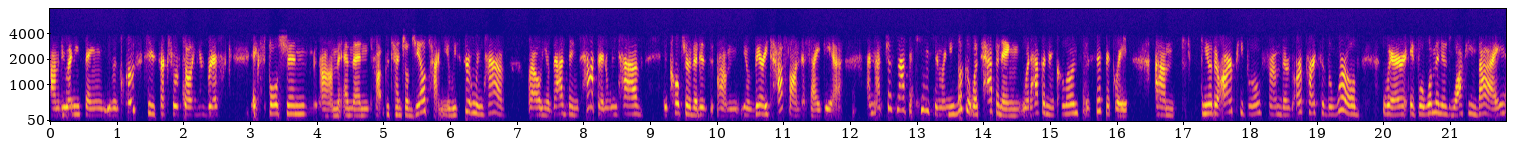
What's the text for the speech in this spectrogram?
um, do anything even close to sexual assault, you risk expulsion um, and then potential jail time. You know, we certainly have, well, you know, bad things happen. We have a culture that is um, you know very tough on this idea, and that's just not the case. And when you look at what's happening, what happened in Cologne specifically, um, you know there are people from there are parts of the world where if a woman is walking by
